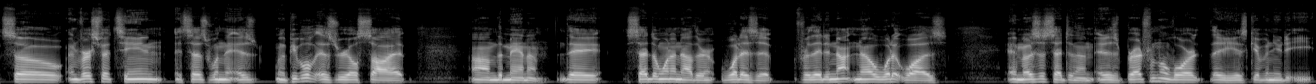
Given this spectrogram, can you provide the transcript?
So in verse 15, it says, when the, Is- when the people of Israel saw it, um, the manna, they said to one another, What is it? For they did not know what it was. And Moses said to them, It is bread from the Lord that he has given you to eat.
